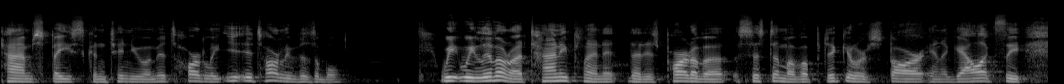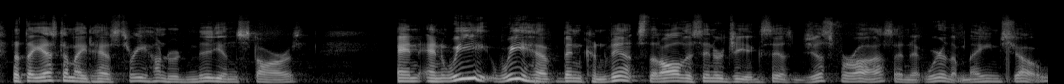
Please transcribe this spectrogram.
time-space continuum. It's hardly it's hardly visible. We, we live on a tiny planet that is part of a system of a particular star in a galaxy that they estimate has 300 million stars. And, and we, we have been convinced that all this energy exists just for us and that we're the main show,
